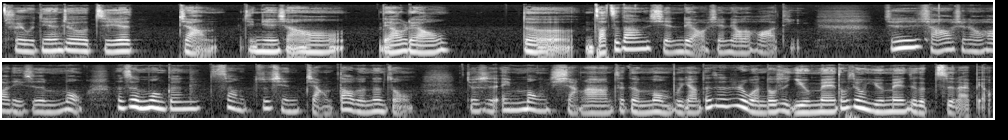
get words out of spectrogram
所以我今天就直接讲今天想要聊聊的杂志当闲聊闲聊的话题。其实想要闲聊的话题是梦，那这个梦跟上之前讲到的那种，就是诶梦想啊，这个梦不一样。但是日文都是 “yume”，都是用 “yume” 这个字来表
